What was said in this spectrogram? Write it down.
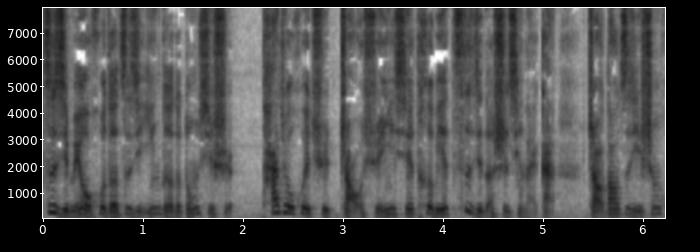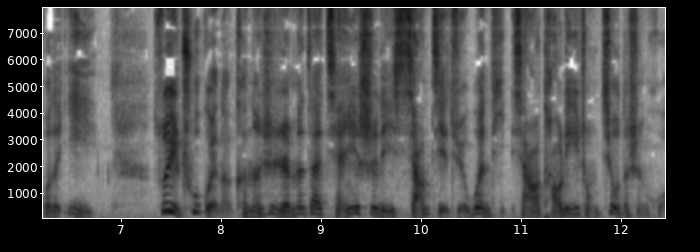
自己没有获得自己应得的东西时，他就会去找寻一些特别刺激的事情来干，找到自己生活的意义。所以出轨呢，可能是人们在潜意识里想解决问题，想要逃离一种旧的生活。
